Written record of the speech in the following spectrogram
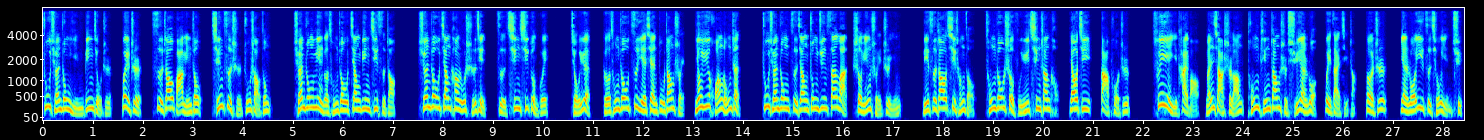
朱全忠引兵救之，未至，嗣昭拔明州。秦刺史朱绍宗，全忠命各从州将兵击嗣昭。宣州将康如石进，自清溪遁归。九月。葛从周自叶县渡漳水，营于黄龙镇。朱全忠自将中军三万设明水至营。李嗣昭弃城走，从州设伏于青山口，邀击大破之。崔胤以太保门下侍郎同平章事徐彦若未在己帐，恶之。彦若亦自求隐去。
